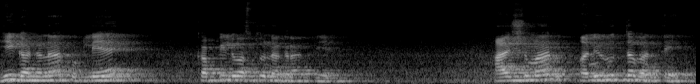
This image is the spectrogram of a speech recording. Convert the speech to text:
ही घटना कुठली आहे? कपिलवस्तू नगरातली आहे. आयुष्यमान अनिरुद्ध बनते.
